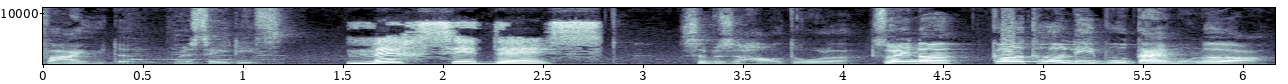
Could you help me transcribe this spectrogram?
法语的 Mercedes，Mercedes, 是不是好多了？所以呢，哥特利布戴姆勒啊，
